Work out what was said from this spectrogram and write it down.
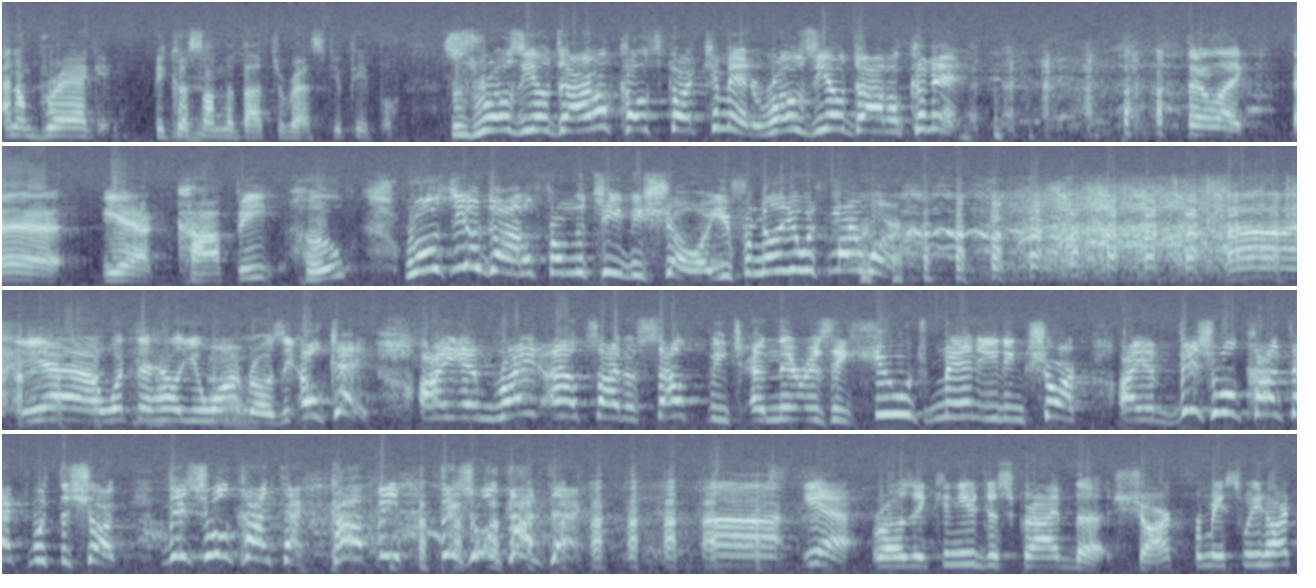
and I'm bragging because mm-hmm. I'm about to rescue people. This is Rosie O'Donnell, Coast Guard, come in. Rosie O'Donnell, come in. They're like, uh, yeah, copy. Who? Rosie O'Donnell from the TV show. Are you familiar with my work? uh, yeah, what the hell you want, Rosie? Okay, I am right outside of South Beach, and there is a huge man-eating shark. I have visual contact with the shark. Visual contact. Copy. Visual contact. Uh, yeah, Rosie, can you describe the shark for me, sweetheart?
